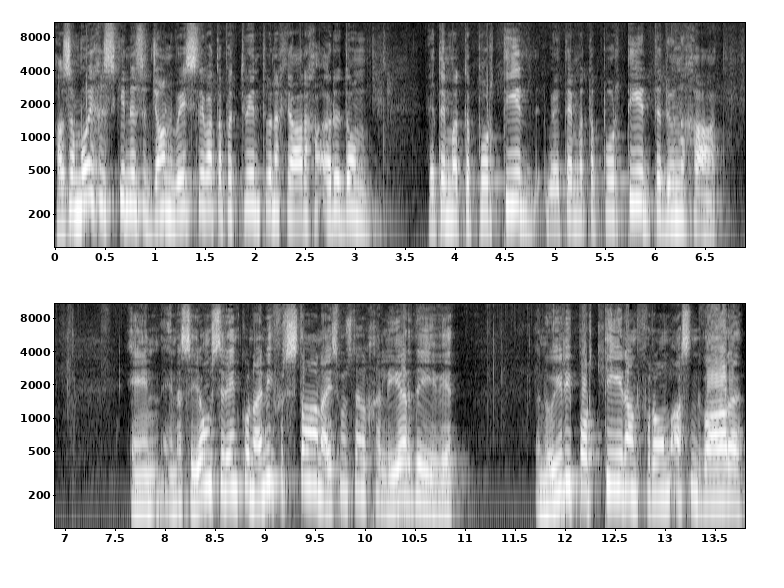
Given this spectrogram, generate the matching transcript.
Daar's 'n mooi geskiedenis van John Wesley wat op 'n 22 jarige ouderdom het hy met 'n portier het hy met 'n portier te doen gehad. En en as 'n jong student kon hy nie verstaan, hy's mos nou geleerde, jy weet. En hoe hierdie portier dan vir hom as en ware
